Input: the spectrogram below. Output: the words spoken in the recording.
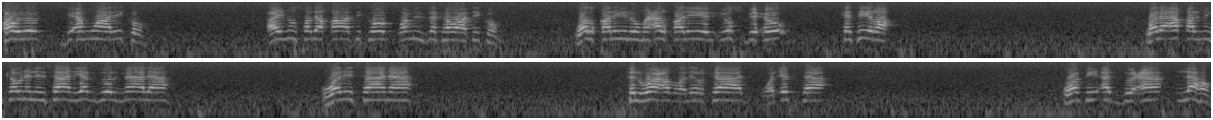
قول بأموالكم أي من صدقاتكم ومن زكواتكم. والقليل مع القليل يصبح كثيرة ولا أقل من كون الإنسان يبذل ماله ولسانه في الوعظ والإرشاد والإفتاء وفي الدعاء لهم.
